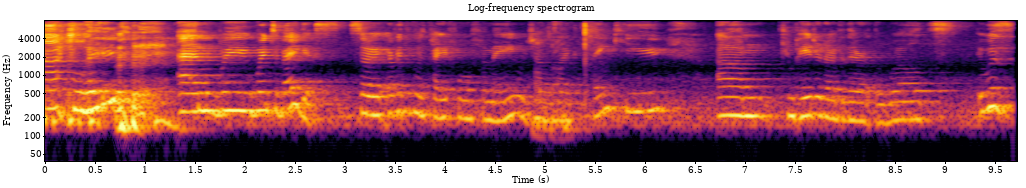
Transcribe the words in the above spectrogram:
athlete, and we went to Vegas. So everything was paid for for me, which I was like, thank you. Um, competed over there at the Worlds. It was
